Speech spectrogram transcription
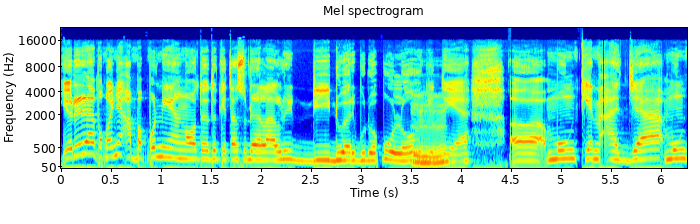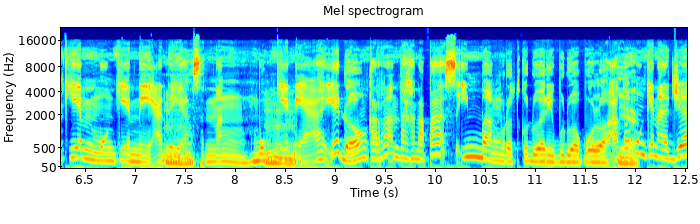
yaudah dah pokoknya apa pun yang waktu itu kita sudah lalui di 2020 Mhm. gitu ya. eh, mungkin aja, mungkin mungkin nih ada Mhm. yang seneng, mungkin ya. Ya dong, karena entah kenapa seimbang menurutku 2020 atau Iya. mungkin aja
